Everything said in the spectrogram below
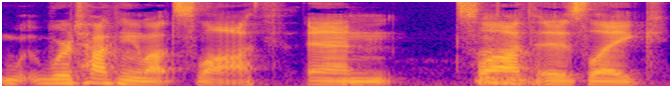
we're talking about sloth and sloth is like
